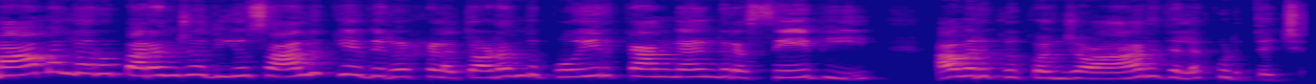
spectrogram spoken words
மாமல்லரும் பரஞ்சோதியும் சாளுக்கிய வீரர்களை தொடர்ந்து போயிருக்காங்கங்கிற செய்தி அவருக்கு கொஞ்சம் ஆறுதலை கொடுத்துச்சு.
